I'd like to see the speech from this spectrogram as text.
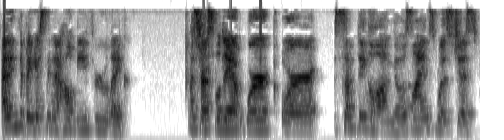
I think the biggest thing that helped me through like a stressful day at work or something along those lines was just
